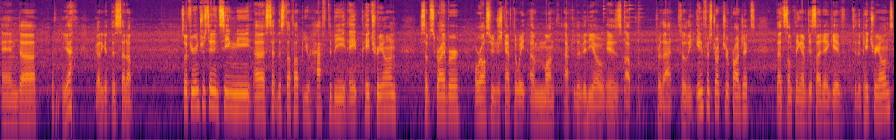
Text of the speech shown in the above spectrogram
And uh, yeah, got to get this set up. So if you're interested in seeing me uh, set this stuff up, you have to be a Patreon subscriber or else you're just going to have to wait a month after the video is up for that. So the infrastructure projects, that's something I've decided to give to the Patreons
